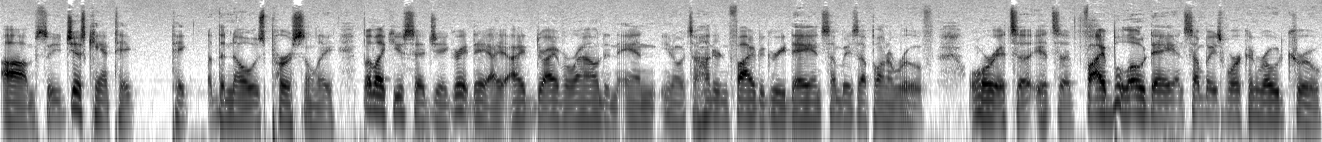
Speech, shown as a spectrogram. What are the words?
Um, so you just can't take take the nose personally. But like you said, Jay, great day. I, I drive around and, and you know it's a 105 degree day and somebody's up on a roof, or it's a it's a five below day and somebody's working road crew,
